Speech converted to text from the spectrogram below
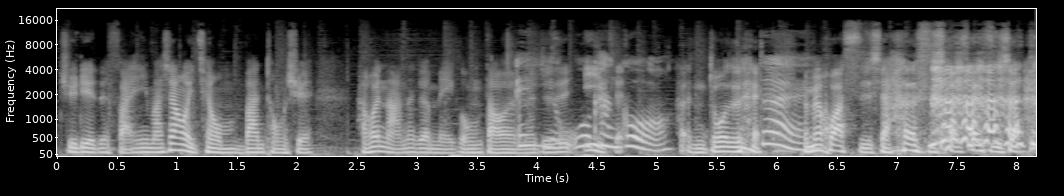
剧烈的反应吗？像我以前我们班同学还会拿那个美工刀，有没有？就是我看过很多，对不对？对，有没有画十下、二十下、三十下？对，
